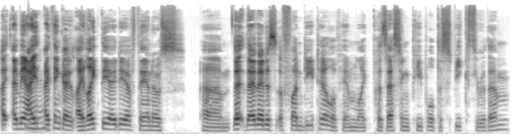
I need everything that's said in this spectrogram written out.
I, I mean, Mhm. I, I think I, I like the idea of Thanos. Um, that, that that is a fun detail of him like possessing people to speak through them.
